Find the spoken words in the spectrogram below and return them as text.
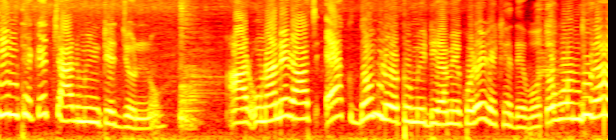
তিন থেকে চার মিনিটের জন্য। আর উনানের আঁচ একদম লো টু মিডিয়ামে করে রেখে দেব। তো বন্ধুরা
